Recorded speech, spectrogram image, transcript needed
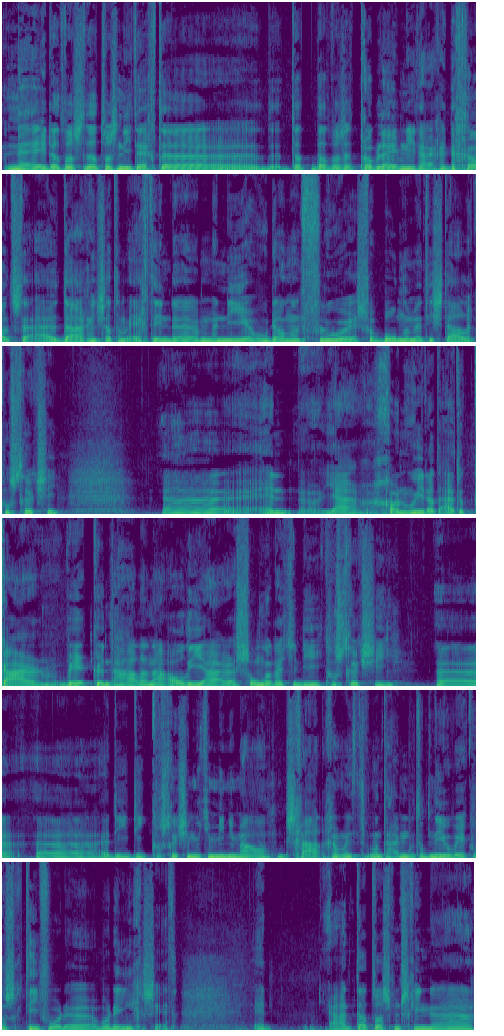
Nee, dat was, dat was niet echt. Uh, dat, dat was het probleem niet. Eigenlijk de grootste uitdaging zat hem echt in de manier hoe dan een vloer is verbonden met die stalen constructie. Uh, en ja, gewoon hoe je dat uit elkaar weer kunt halen na al die jaren zonder dat je die constructie uh, uh, die, die constructie moet je minimaal beschadigen. Want, want hij moet opnieuw weer constructief worden, worden ingezet. En, ja, dat was misschien. Uh,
